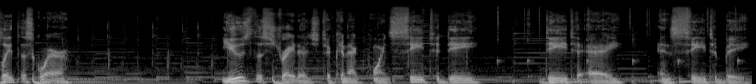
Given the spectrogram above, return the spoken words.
Complete the square. Use the straightedge to connect points C to D, D to A, and C to B.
